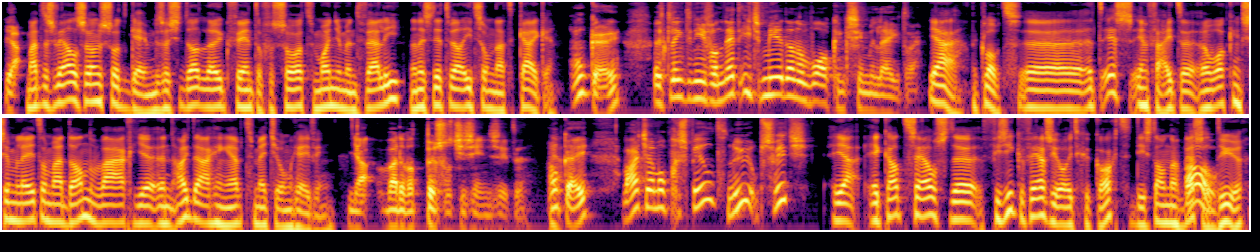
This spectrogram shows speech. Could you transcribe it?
Ja. Maar het is wel zo'n soort game. Dus als je dat leuk vindt of een soort Monument Valley, dan is dit wel iets om naar te kijken. Oké. Het klinkt in ieder geval net iets meer dan een walking simulator. Ja, dat klopt. Uh, het is in feite een walking simulator, maar dan waar je een uitdaging hebt met je omgeving. Ja, waar er wat puzzeltjes in zitten. Oké. Waar had je hem op gespeeld? Nu op Switch? Ja, ik had zelfs de fysieke versie ooit gekocht. Die is dan nog best wel Oh. duur.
